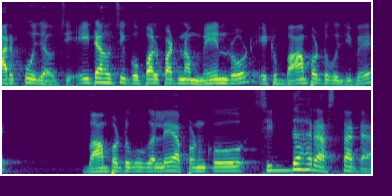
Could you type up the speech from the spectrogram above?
आरकू को जाटा हूँ गोपालपाटनम मेन रोड यू बाँ पटक जी बाँ पटक गले आपन को सीधा रास्ताटा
